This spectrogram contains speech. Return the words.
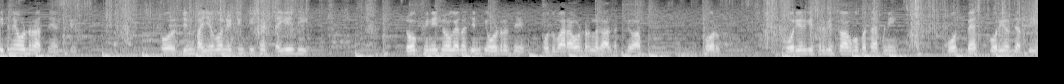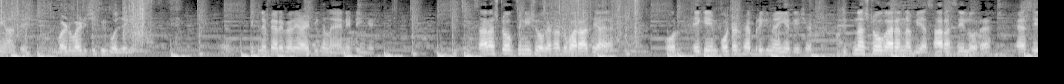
इतने ऑर्डर आते हैं इसके। और जिन भाइयों को नीटिंग टी शर्ट चाहिए थी स्टॉक फिनिश हो गया था जिनके ऑर्डर थे, वो दोबारा ऑर्डर लगा सकते हो आप। और कोरियर की सर्विस तो आपको पता है, अपनी बहुत बेस्ट कोरियर जाती है यहाँ से। वर्ल्ड वाइड शिपिंग हो जाएगी। कितने प्यारे प्यारे आर्टिकल हैं निटिंग के। सारा स्टॉक फिनिश हो गया था, दोबारा से आया। और एक इम्पोर्टेड फैब्रिक में आई है टी शर्ट जितना स्टॉक आ रहा है ना भैया, सारा सेल हो रहा है। ऐसे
